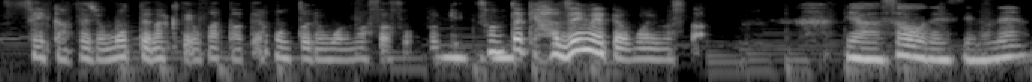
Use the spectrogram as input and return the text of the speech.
性感染症持ってなくてよかったって本当に思いましたその時その時初めて思いました。いや、そうですよね。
